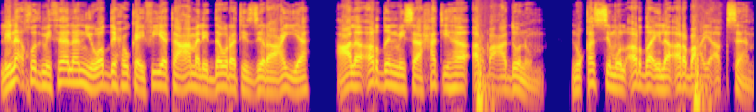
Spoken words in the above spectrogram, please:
لنأخذ مثالا يوضح كيفية عمل الدورة الزراعية على أرض مساحتها أربعة دنم. نقسم الأرض إلى أربع أقسام.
